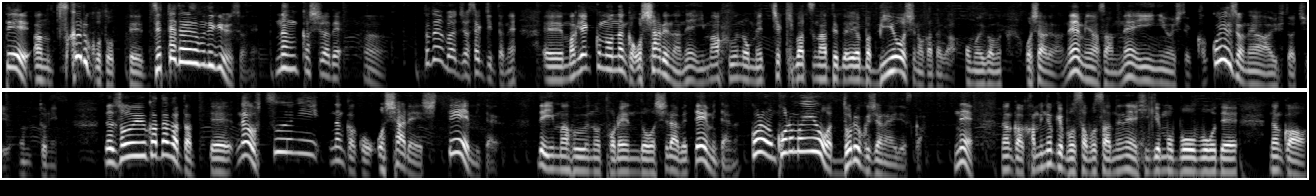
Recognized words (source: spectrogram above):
て、あの、作ることって絶対誰でもできるんですよね。何かしらで。うん。例えば、じゃあさっき言ったね、えー、真逆のなんかおしゃれなね、今風のめっちゃ奇抜なってて、やっぱ美容師の方が思い浮かぶ、おしゃれなね、皆さんね、いい匂いしてかっこいいですよね、ああいう人たち、本当に。で、そういう方々って、なんか普通になんかこう、おしゃれして、みたいな。で、今風のトレンドを調べて、みたいな。これ、これも要は努力じゃないですか。ね、なんか髪の毛ボサボサでね、髭もボーボーで、なんか、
